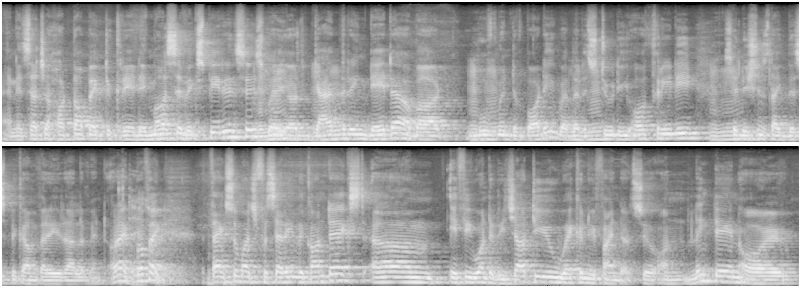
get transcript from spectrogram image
and it's such a hot topic to create immersive experiences where you're gathering data about movement of body, whether it's 2D or 3D, solutions like this become very relevant. All right, perfect. Thanks so much for setting the context. Um, if we want to reach out to you, where can we find us? So on LinkedIn or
